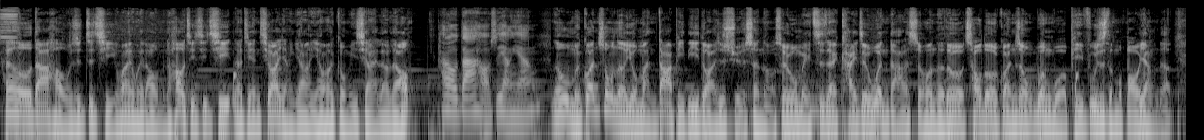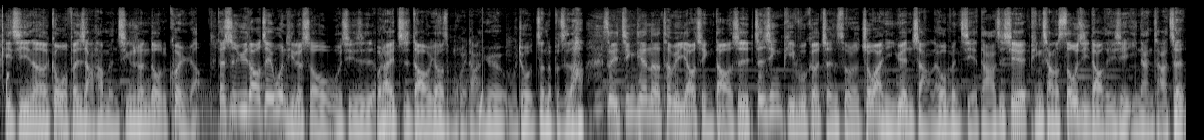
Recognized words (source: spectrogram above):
Hello，大家好，我是志奇，欢迎回到我们的好奇七七。那今天青蛙养羊，羊会跟我们一起来聊聊。Hello，大家好，我是杨洋。那我们观众呢，有蛮大比例都还是学生哦，所以我每次在开这个问答的时候呢，都有超多的观众问我皮肤是怎么保养的，以及呢跟我分享他们青春痘的困扰。但是遇到这些问题的时候，我其实不太知道要怎么回答，因为我就真的不知道。所以今天呢，特别邀请到的是真心皮肤科诊所的周婉仪院长来我们解答这些平常搜集到的一些疑难杂症。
